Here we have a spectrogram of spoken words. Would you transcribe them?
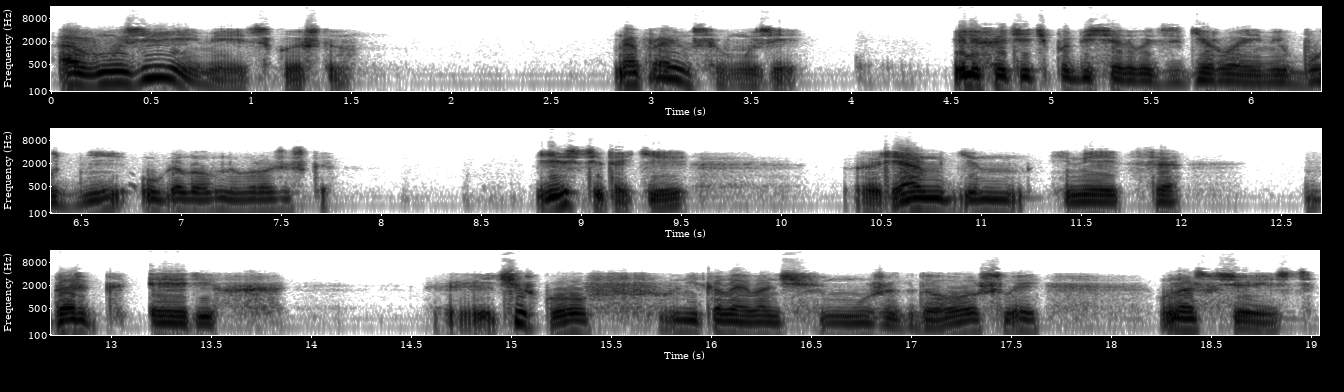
А в музее имеется кое-что. Направимся в музей. Или хотите побеседовать с героями будней уголовного розыска?» Есть и такие. Рянгин имеется, Берг Эрих, э, Черков Николай Иванович, мужик дошлый. У нас все есть.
